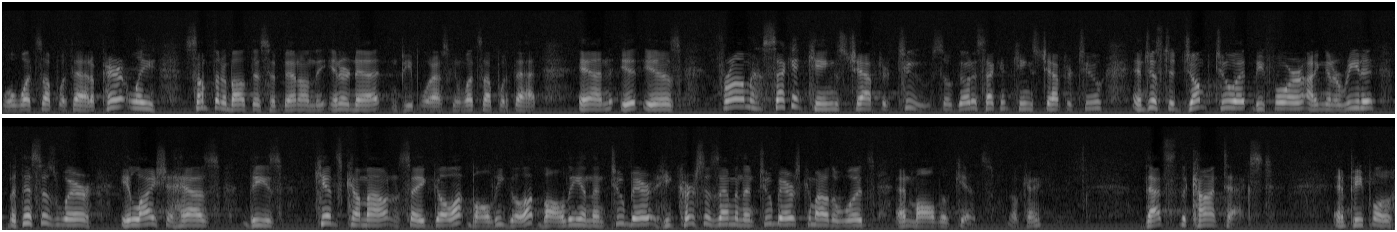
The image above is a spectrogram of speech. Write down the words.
Well, what's up with that? Apparently, something about this had been on the internet, and people were asking, What's up with that? And it is from 2 Kings chapter 2. So go to 2 Kings chapter 2. And just to jump to it before I'm going to read it, but this is where Elisha has these kids come out and say, Go up, Baldy, go up, Baldy. And then two bears, he curses them, and then two bears come out of the woods and maul the kids. Okay? That's the context. And people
